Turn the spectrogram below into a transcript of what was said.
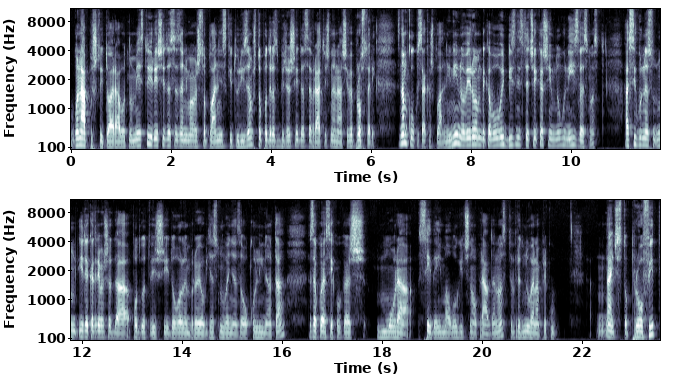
го напушти тоа работно место и реши да се занимаваш со планински туризам, што подразбираше и да се вратиш на нашиве простори. Знам колку сакаш планини, но верувам дека во овој бизнис те чекаше и многу неизвестност. А сигурна сум и дека требаше да подготвиш и доволен број објаснувања за околината, за која секогаш мора се да има логична оправданост, вреднувана преку најчесто профит,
